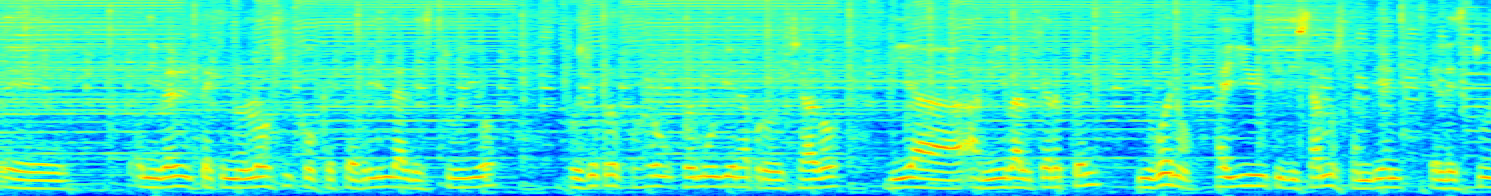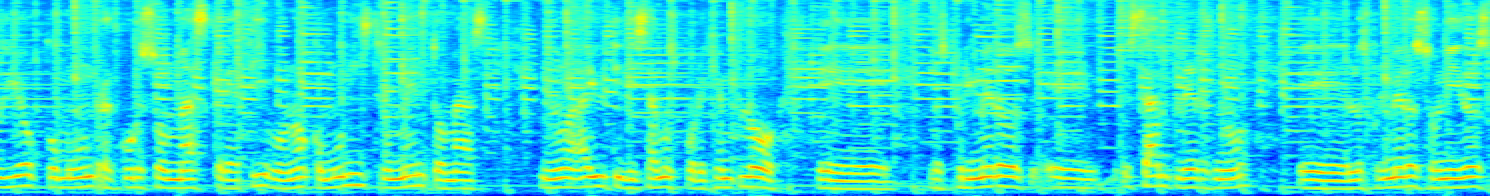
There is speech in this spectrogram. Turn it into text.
eh, a nivel tecnológico que te brinda el estudio, pues yo creo que fue, muy bien aprovechado vía Aníbal Kerpel y bueno, ahí utilizamos también el estudio como un recurso más creativo, ¿no? Como un instrumento más. Ahí utilizamos, por ejemplo, eh, los primeros eh, samplers, ¿no? Los primeros sonidos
